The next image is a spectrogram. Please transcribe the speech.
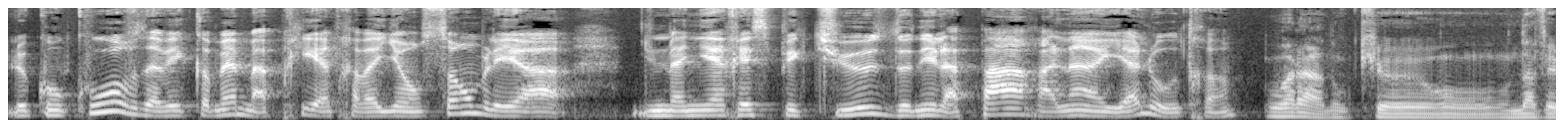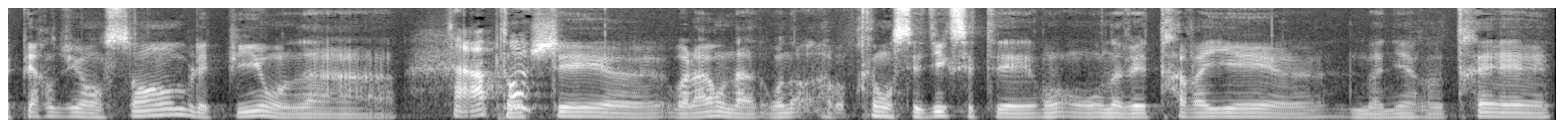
le concours, vous avez quand même appris à travailler ensemble et à, d'une manière respectueuse, donner la part à l'un et à l'autre. hein. Voilà, donc euh, on avait perdu ensemble et puis on a Ça rapproche. tenté. euh, voilà, on a, on a- après on s'est dit que c'était, on, on avait travaillé euh, de manière très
